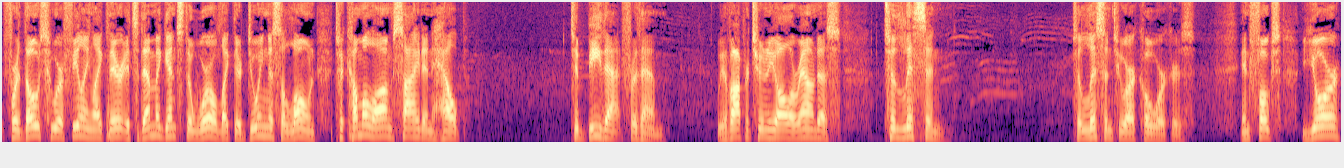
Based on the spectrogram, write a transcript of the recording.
for those who are feeling like they're it's them against the world, like they're doing this alone, to come alongside and help, to be that for them. We have opportunity all around us to listen, to listen to our coworkers. And folks, your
